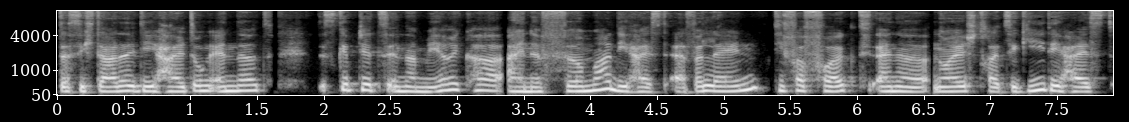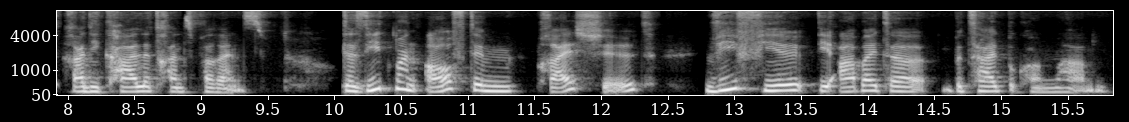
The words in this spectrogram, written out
Dass sich da die Haltung ändert. Es gibt jetzt in Amerika eine Firma, die heißt Everlane, die verfolgt eine neue Strategie, die heißt radikale Transparenz. Da sieht man auf dem Preisschild, wie viel die Arbeiter bezahlt bekommen haben,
